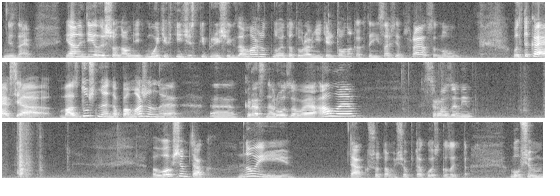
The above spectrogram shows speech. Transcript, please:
не знаю. Я надеялась, что она мне мой технический прыщик замажет, но этот уравнитель тона как-то не совсем справился. Ну, вот такая вся воздушная, напомаженная, э, красно-розовая, алая, с розами. В общем, так. Ну и... Так, что там еще такое сказать-то? В общем,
